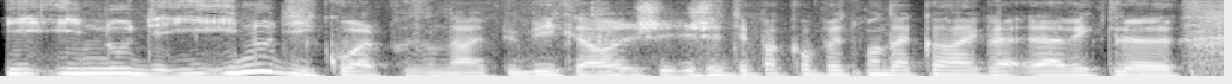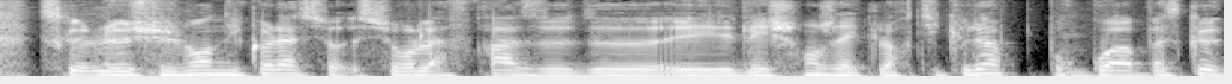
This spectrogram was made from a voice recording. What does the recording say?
il, nous il nous dit quoi le président de la République? Alors j'étais pas complètement d'accord avec, avec le le jugement de Nicolas sur, sur la phrase de et l'échange avec l'articulaire. Pourquoi? Parce que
